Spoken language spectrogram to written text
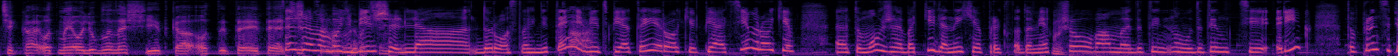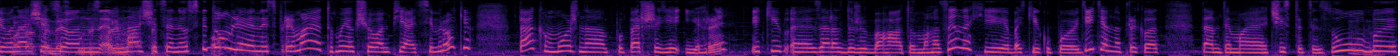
Чекай, от моя улюблена щітка, от і те, і те. Це Чи вже, мабуть, важливо, більше ні? для дорослих дітей А. від 5 років, 5-7 років. е, Тому вже батьки для них є прикладом. Якщо вам дитин, ну, дитинці рік, то в принципі вона, Вона ще це цього не- вона ще це не усвідомлює, не сприймає. Тому якщо вам 5-7 років, так можна, по-перше, є ігри. Які е, зараз дуже багато в магазинах, і батьки купують дітям, наприклад, там, де має чистити зуби,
